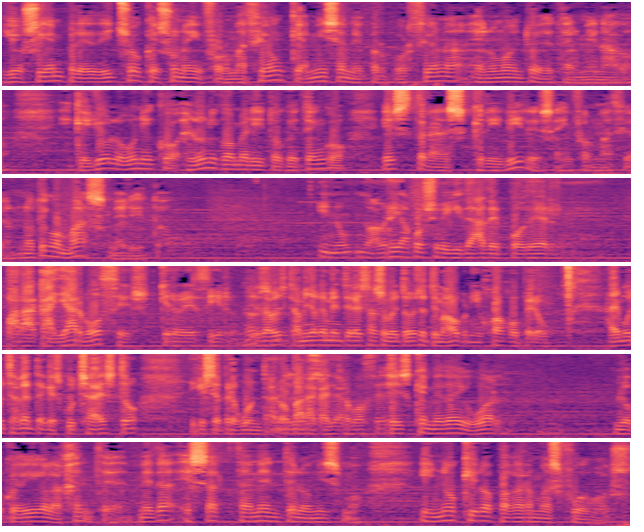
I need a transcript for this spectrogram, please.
Yo siempre he dicho que es una información que a mí se me proporciona en un momento determinado y que yo lo único, el único mérito que tengo es transcribir esa información. No tengo más mérito. Y no, no habría posibilidad de poder para callar voces, quiero decir. Sabes que a mí lo que me interesa sobre todo ese tema ovni, Juanjo, pero hay mucha gente que escucha esto y que se pregunta, ¿no? Para Es- callar voces. Es que me da igual lo que diga la gente, me da exactamente lo mismo y no quiero apagar más fuegos.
